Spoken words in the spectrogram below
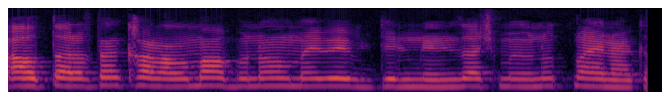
Alt taraftan kanalıma abone olmayı ve bildirimlerinizi açmayı unutmayın arkadaşlar.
